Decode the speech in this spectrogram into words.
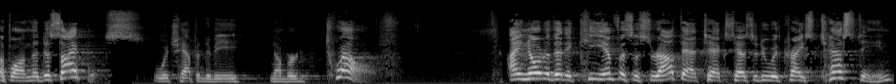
upon the disciples, which happened to be numbered 12. I noted that a key emphasis throughout that text has to do with Christ's testing,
